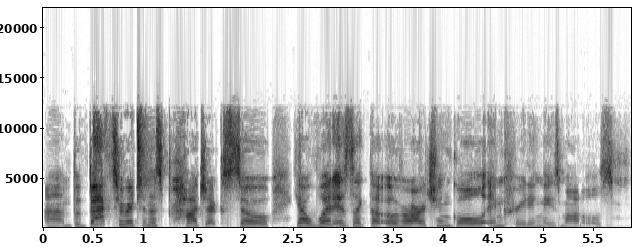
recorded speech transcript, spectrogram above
um, but back to Rich and this project. So, yeah, what is like the overarching goal in creating these models?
